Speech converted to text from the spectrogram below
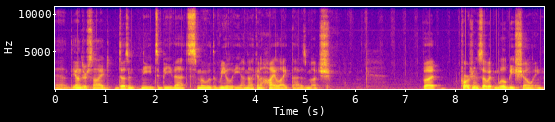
And the underside doesn't need to be that smooth, really. I'm not going to highlight that as much. But portions of it will be showing.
